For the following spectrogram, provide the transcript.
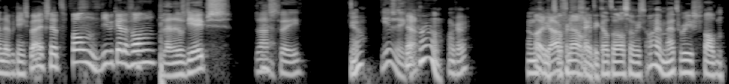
daar heb ik niks bij gezet. Van, die we kennen van... Planet of the Apes. De laatste twee. Ja? Jazeker. Ja. Oh, oké. En nog Oh, iets daar wat ik voornamelijk. vergeten. Ik had wel zoiets. Oh ja, Matt Reeves van.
